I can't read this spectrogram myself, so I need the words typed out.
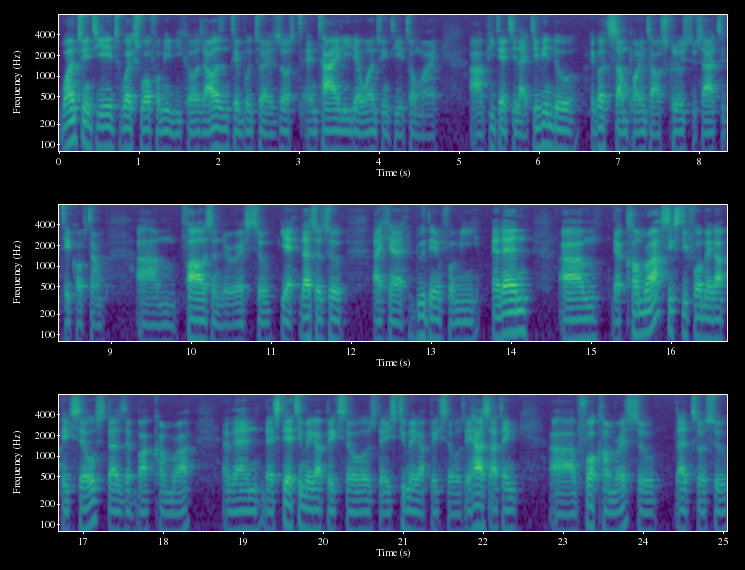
128 works well for me because I wasn't able to exhaust entirely the 128 on my uh, P30 Lite even though I got some points I was close to so I had to take off some um, files and the rest. So yeah that's also like a good thing for me. And then um, the camera 64 megapixels that's the back camera. And then there's 30 megapixels there's 2 megapixels. It has I think uh, four cameras so that's also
